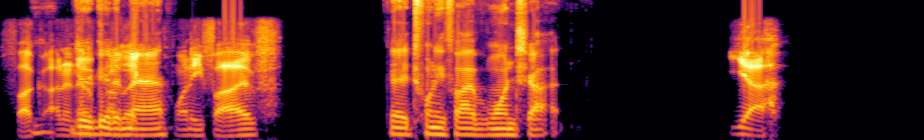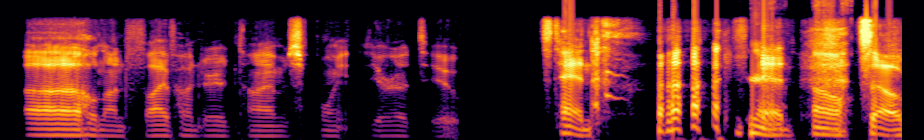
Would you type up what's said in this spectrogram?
fuck, I don't know. You're good at like math. 25. Okay, 25 one shot. Yeah. Uh, hold on, 500 times 0.02. It's 10. It's 10. Oh, So,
